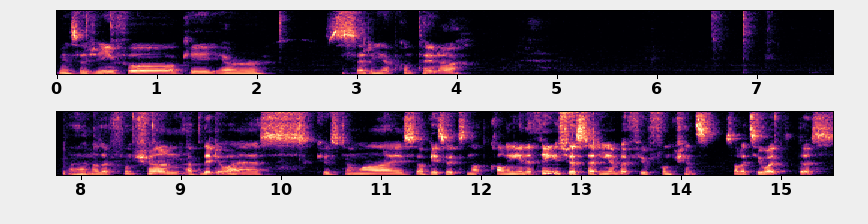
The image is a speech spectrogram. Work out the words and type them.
Message info okay error. Setting up container. Another function update os customize. Okay so it's not calling anything it's just setting up a few functions. So let's see what it does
